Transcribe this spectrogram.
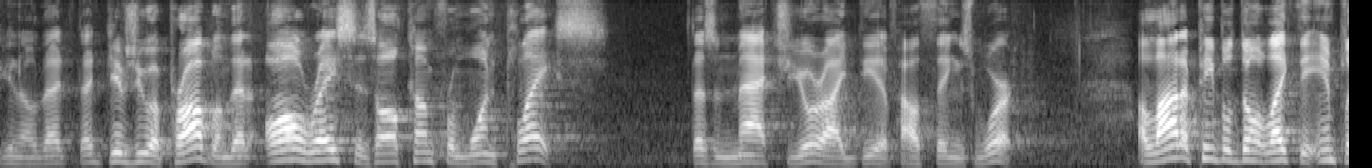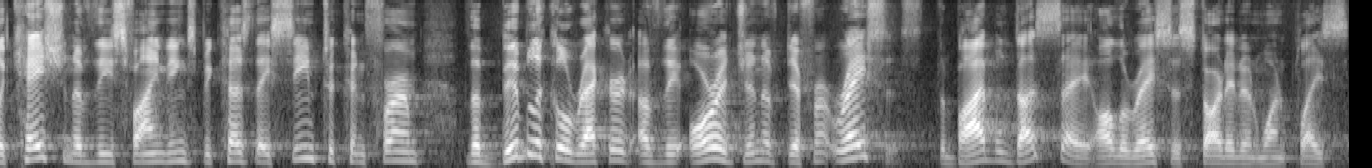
you know, that, that gives you a problem that all races all come from one place. Doesn't match your idea of how things work. A lot of people don't like the implication of these findings because they seem to confirm the biblical record of the origin of different races. The Bible does say all the races started in one place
